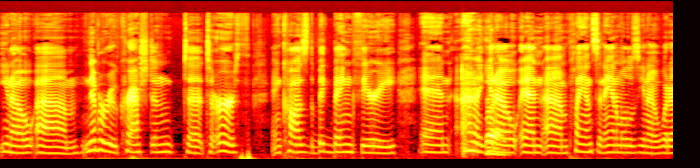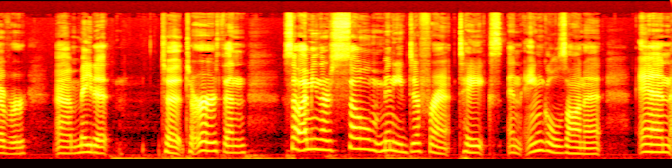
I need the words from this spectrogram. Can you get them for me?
you know um nibiru crashed into to earth and caused the big bang theory and you Right. know and um plants and animals you know whatever um made it to to earth. And so I mean there's so many different takes and angles on it. And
